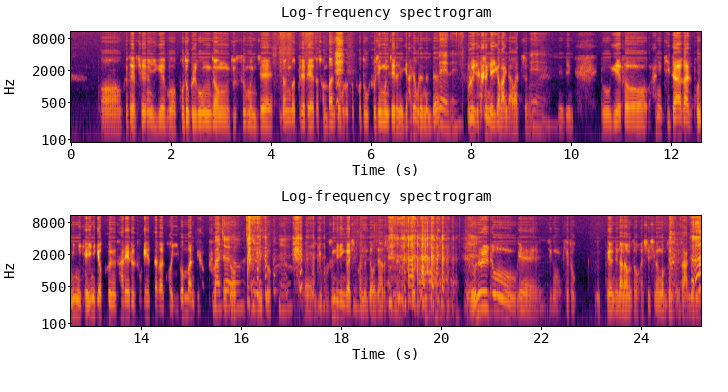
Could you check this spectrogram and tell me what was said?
어 그래서 애초에는 이게 뭐 보도 불공정 뉴스 문제 이런 것들에 대해서 전반적으로 또 보도 조직 문제를 얘기하려고 그랬는데 네, 네. 물론 이제 그런 얘기가 많이 나왔죠. 예. 이제 여기에서 한 기자가 본인이 개인이 겪은 사례를 소개했다가 거의 이것만 지금 맞아요. 저희도 예. 예, 이게 무슨 일인가 싶었는데 어제 하루 종일 오늘도 예 지금 계속 그 배현진 아나운서가 실시간 검색에서 안 되는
